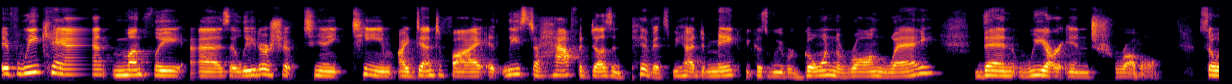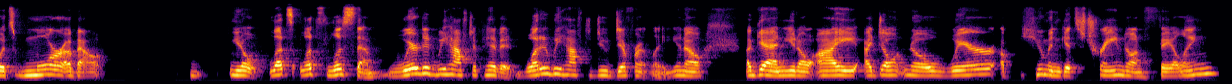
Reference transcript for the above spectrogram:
If we can't monthly as a leadership te- team identify at least a half a dozen pivots we had to make because we were going the wrong way, then we are in trouble. So it's more about you know let's let's list them. Where did we have to pivot? What did we have to do differently? You know again you know i i don't know where a human gets trained on failing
